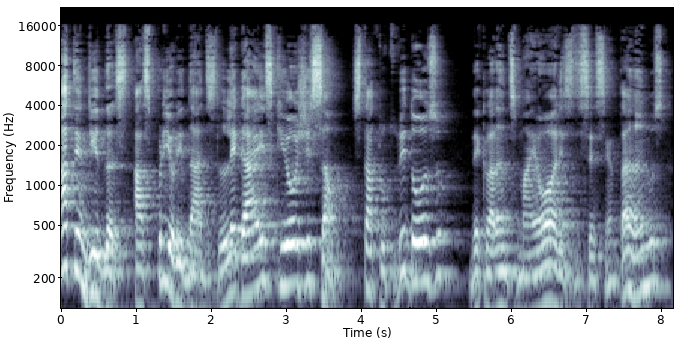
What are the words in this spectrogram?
Atendidas as prioridades legais que hoje são Estatuto do Idoso, declarantes maiores de 60 anos,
